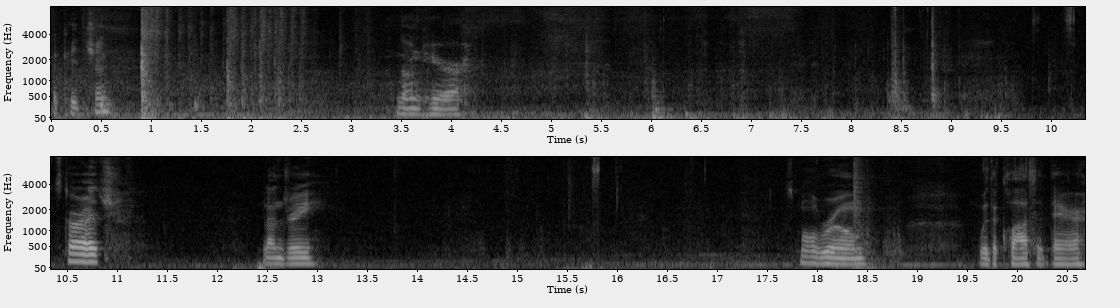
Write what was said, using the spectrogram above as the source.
The kitchen. Down here. Storage, laundry, small room with a closet there.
